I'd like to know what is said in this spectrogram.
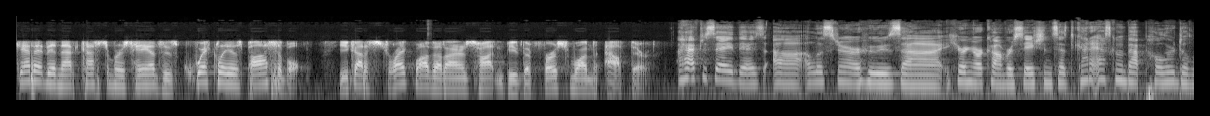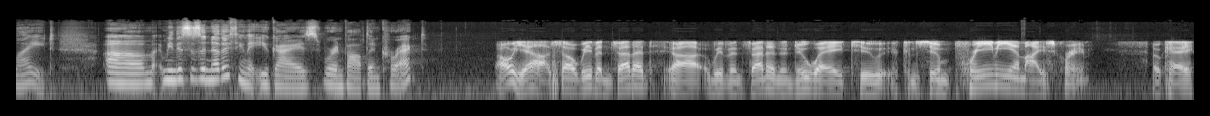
get it in that customer's hands as quickly as possible. You got to strike while that iron's hot and be the first one out there. I have to say, there's uh, a listener who's uh, hearing our conversation says, "Got to ask him about Polar Delight." Um, I mean, this is another thing that you guys were involved in, correct? Oh yeah, so we've invented uh, we've invented a new way to consume premium ice cream. Okay,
